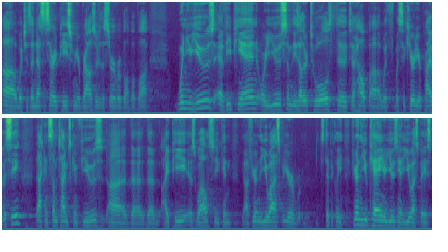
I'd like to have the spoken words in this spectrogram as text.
uh, which is a necessary piece from your browser to the server, blah blah blah. When you use a VPN or you use some of these other tools to, to help uh, with, with security or privacy, that can sometimes confuse uh, the, the IP as well. So you can, you know, if you're in the US, but you're it's typically, if you're in the UK and you're using a US based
